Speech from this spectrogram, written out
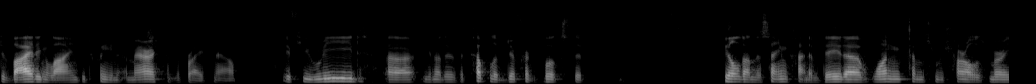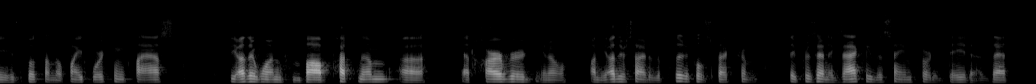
dividing line between Americans right now. If you read, uh, you know, there's a couple of different books that build on the same kind of data. One comes from Charles Murray, his book on the white working class. The other one from Bob Putnam uh, at Harvard, you know, on the other side of the political spectrum. They present exactly the same sort of data that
